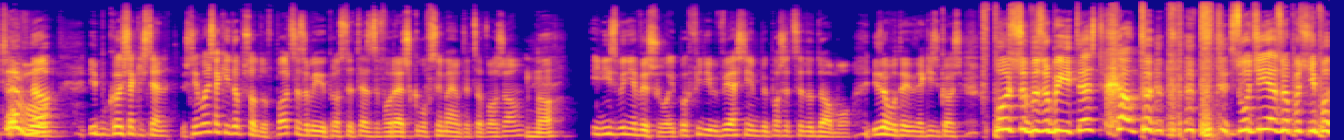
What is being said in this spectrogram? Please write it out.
Czemu? No i gość jakiś ten, już nie bądź taki do przodu. W Polsce zrobili prosty test z woreczku, bo w sumie mają te, co wożą. No. I nic by nie wyszło. I po chwili wyjaśnień by poszedł sobie do domu. I znowu ten jakiś gość. W Polsce by zrobili test? Ha, p, p, p, złodzieja złapać nie po...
